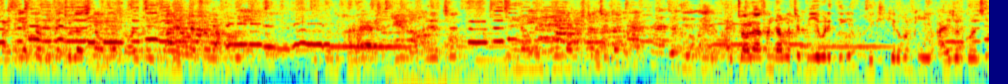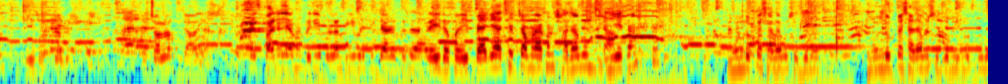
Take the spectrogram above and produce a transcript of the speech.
ফাইনালি একটা রুমে চলে আসলাম আমরা সবাই। মিলে সব হচ্ছে সবাই আছে। চলো এখন যাব হচ্ছে বিয়ে বাড়ির দিকে, দেখি কীরকম কি আয়োজন করেছে, গিয়ে দেখতে হবে। তো চলো, যাওয়া যাক। ফাইনালি এখন বেরিয়ে পড়লাম বিয়ে বাড়ির দিকে। যাওয়ার। আর এই দেখো, এই ব্যাগে আছে হচ্ছে আমরা এখন সাজাবো বিয়েটা। মণ্ডপটা সাজাবো সেজন্য, মণ্ডপটা সাজাবো সেজন্য এগুলো পুরো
